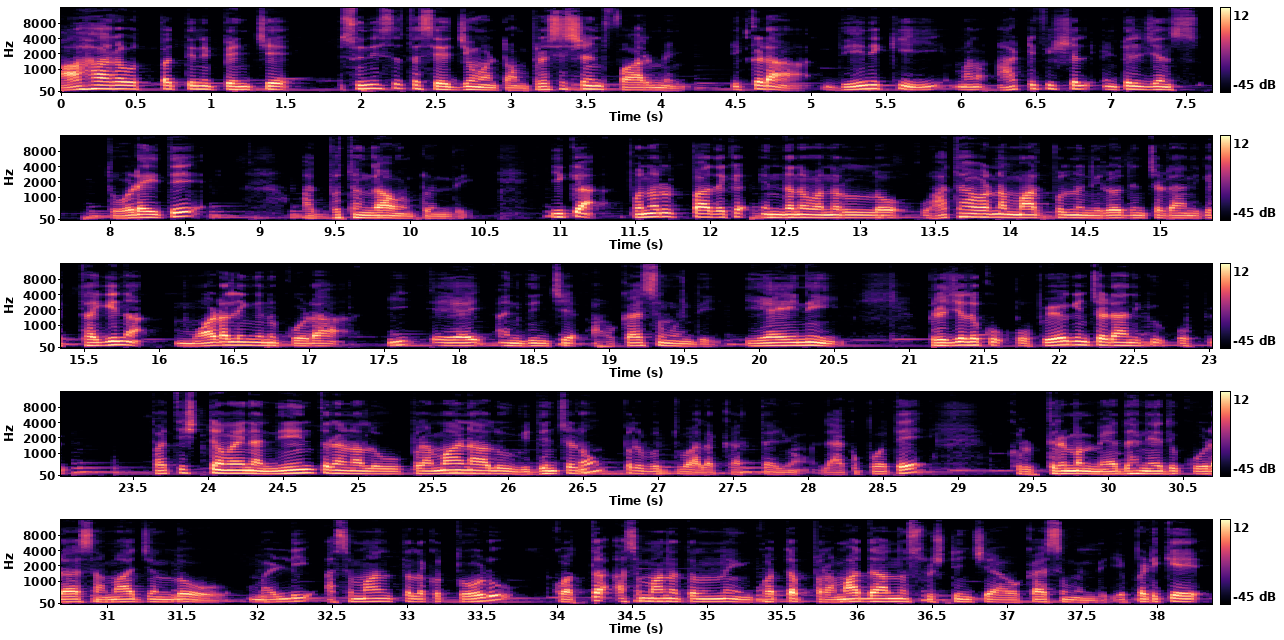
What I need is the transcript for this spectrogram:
ఆహార ఉత్పత్తిని పెంచే సునిశ్చిత సేద్యం అంటాం ప్రెసిషన్ ఫార్మింగ్. ఇక్కడ దీనికి మనం ఆర్టిఫిషియల్ ఇంటెలిజెన్స్ తోడైతే అద్భుతంగా ఉంటుంది. ఇక పునరుత్పాదక ఇంధన వనరుల్లో వాతావరణ మార్పులను నిరోధించడానికి తగిన మోడలింగ్ను కూడా ఈ ఏఐ అందించే అవకాశం ఉంది. ఏఐని ప్రజలకు ఉపయోగించడానికి ఉప పటిష్టమైన నియంత్రణలు ప్రమాణాలు విధించడం ప్రభుత్వాల కర్తవ్యం. లేకపోతే కృత్రిమ మేధ అనేది కూడా సమాజంలో మళ్ళీ అసమానతలకు తోడు కొత్త అసమానతలను కొత్త ప్రమాదాలను సృష్టించే అవకాశం ఉంది. ఇప్పటికే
